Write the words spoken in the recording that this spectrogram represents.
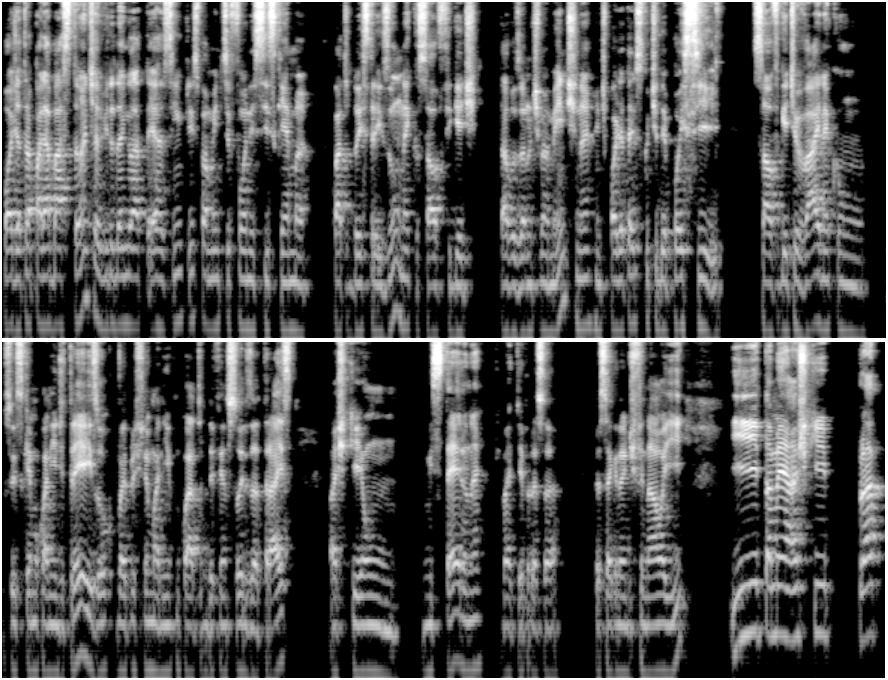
pode atrapalhar bastante a vida da Inglaterra, assim, principalmente se for nesse esquema 4-2-3-1, né, que o Southgate estava usando ultimamente, né? A gente pode até discutir depois se Southgate vai, né, com o seu esquema com a linha de três ou vai preferir uma linha com quatro defensores atrás. Acho que é um mistério, né, que vai ter para essa, essa grande final aí. E também acho que para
